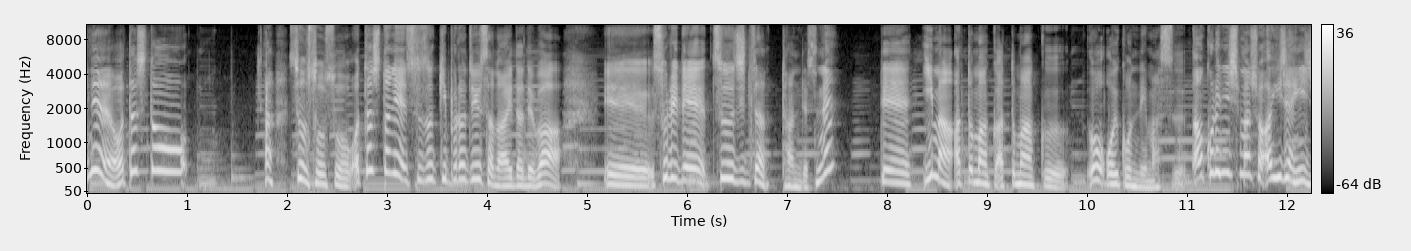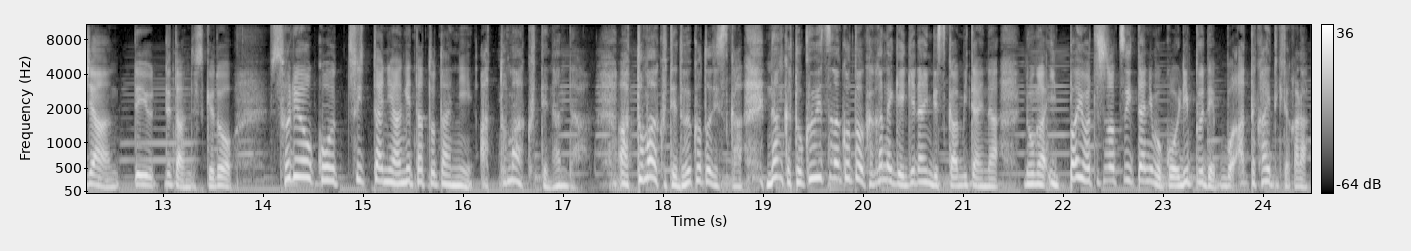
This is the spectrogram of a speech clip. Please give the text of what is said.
う？ねえ私とあそうそうそう。私とね鈴木プロデューサーの間では、えー、それで通じてたんですね。で今アットマークアットマークを追い込んでいます。あこれにしましょう。あいいじゃんいいじゃんって言ってたんですけどそれをこうツイッターに上げた途端にアットマークってなんだ？アットマークってどういうことですか？なんか特別なことを書かなきゃいけないんですか？みたいなのがいっぱい私のツイッターにもこうリップでバーって書いてきたから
